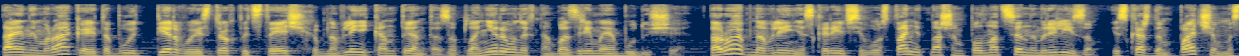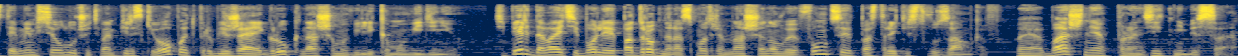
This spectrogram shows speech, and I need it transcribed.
Тайны мрака это будет первое из трех предстоящих обновлений контента, запланированных на обозримое будущее. Второе обновление, скорее всего, станет нашим полноценным релизом, и с каждым патчем мы стремимся улучшить вампирский опыт, приближая игру к нашему великому видению. Теперь давайте более подробно рассмотрим наши новые функции по строительству замков. Твоя башня пронзит небеса.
